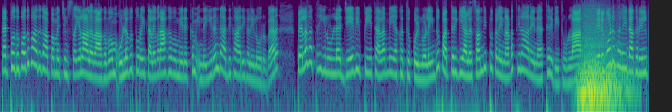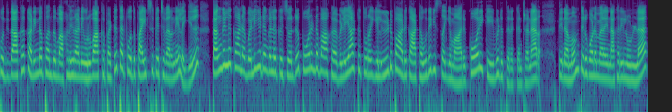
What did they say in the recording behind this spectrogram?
தற்போது பொது பாதுகாப்பு அமைச்சின் செயலாளராகவும் உளவுத்துறை தலைவராகவும் இருக்கும் இந்த இரண்டு அதிகாரிகளில் ஒருவர் பெலவத்தையில் உள்ள ஜேவிபி தலைமையகத்துக்குள் நுழைந்து பத்திரிகையாளர் சந்திப்புகளை நடத்தினார் என தெரிவித்துள்ளார். திருகோணமலை நகரில் புதிதாக கடினப்பந்து மகளிர் அணி உருவாக்கப்பட்டு தற்போது பயிற்சி பெற்று வர நிலையில் தங்களுக்கான வெளியிடங்களுக்கு சென்று பூரணமாக விளையாட்டுத் துறையில் ஈடுபாடு காட்ட உதவி செய்யுமாறு கோரிக்கை விடுத்திருக்கின்றனர். தினமும் திருகோணமலை நகரில் உள்ள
